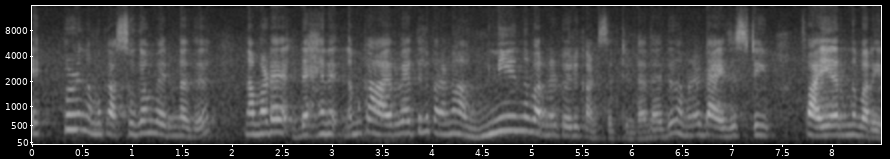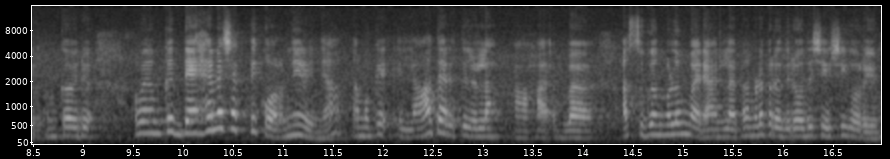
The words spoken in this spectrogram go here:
എപ്പോഴും നമുക്ക് അസുഖം വരുന്നത് നമ്മുടെ ദഹന നമുക്ക് ആയുർവേദത്തിൽ പറയുന്ന അഗ്നി എന്ന് പറഞ്ഞിട്ടൊരു കൺസെപ്റ്റ് ഉണ്ട്. അതായത് നമ്മുടെ ഡൈജസ്റ്റീവ് ഫയർ എന്ന് പറയും. നമുക്ക് ഒരു അപ്പോൾ നമുക്ക് ദഹനശക്തി കുറഞ്ഞു കഴിഞ്ഞാൽ നമുക്ക് എല്ലാ തരത്തിലുള്ള ആഹാ അസുഖങ്ങളും വരാനുള്ള അപ്പോൾ നമ്മുടെ പ്രതിരോധ ശേഷി കുറയും.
